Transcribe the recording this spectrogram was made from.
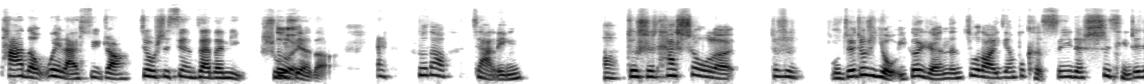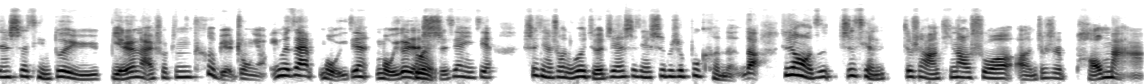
他的未来序章就是现在的你书写的。哎说到贾玲，啊，就是她瘦了，就是我觉得就是有一个人能做到一件不可思议的事情，这件事情对于别人来说真的特别重要，因为在某一件某一个人实现一件事情的时候，你会觉得这件事情是不是不可能的？就像我之之前就是好像听到说，嗯、就是跑马，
